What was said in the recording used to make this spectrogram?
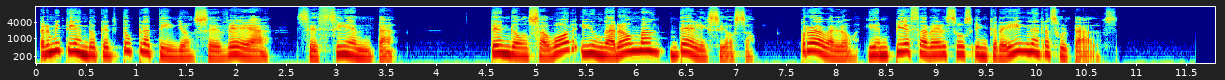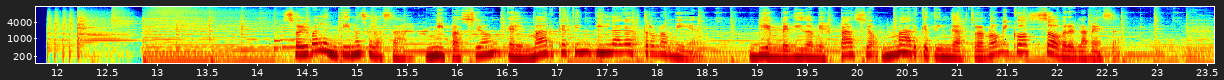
permitiendo que tu platillo se vea, se sienta, tenga un sabor y un aroma delicioso. Pruébalo y empieza a ver sus increíbles resultados. Soy Valentina Salazar, mi pasión el marketing y la gastronomía. Bienvenido a mi espacio Marketing Gastronómico sobre la Mesa.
